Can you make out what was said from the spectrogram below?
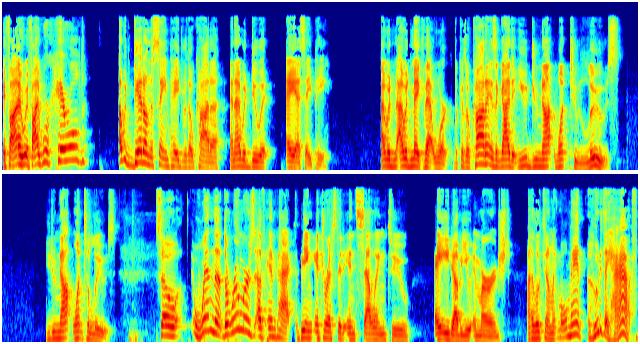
If I if I were Harold, I would get on the same page with Okada and I would do it ASAP. I would I would make that work because Okada is a guy that you do not want to lose. You do not want to lose. So when the the rumors of Impact being interested in selling to AEW emerged, I looked and I'm like, well, man, who do they have?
